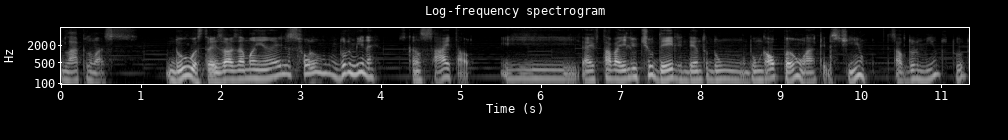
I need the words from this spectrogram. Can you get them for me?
lá umas duas, três horas da manhã, eles foram dormir, né, descansar e tal. E aí estava ele e o tio dele dentro de um, de um galpão lá que eles tinham, estavam dormindo, tudo.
